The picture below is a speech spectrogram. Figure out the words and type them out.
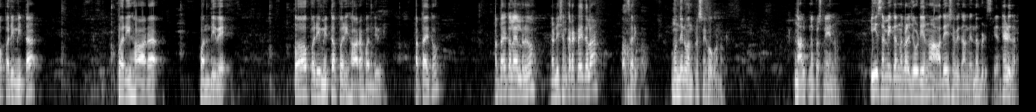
ಅಪರಿಮಿತ ಪರಿಹಾರ ಹೊಂದಿವೆ. ಅಪರಿಮಿತ ಪರಿಹಾರ ಹೊಂದಿವೆ. ಅರ್ಥ ಆಯಿತು ಅರ್ಥ ಆಯ್ತಲ್ಲ ಎಲ್ರಿಗೂ? ಕಂಡೀಷನ್ ಕರೆಕ್ಟ್ ಆಯ್ತಲ್ಲ ಸರಿ. ಮುಂದಿನ ಒಂದು ಪ್ರಶ್ನೆಗೆ ಹೋಗೋಣ ನೋಡಿ. ನಾಲ್ಕನೇ ಪ್ರಶ್ನೆ ಏನು ಈ ಸಮೀಕರಣಗಳ ಜೋಡಿಯನ್ನು ಆದೇಶ ವಿಧಾನದಿಂದ ಬಿಡಿಸ್ರಿ ಅಂತ ಹೇಳಿದ್ದಾರೆ.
